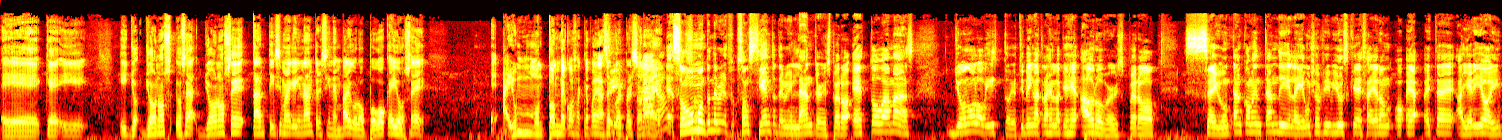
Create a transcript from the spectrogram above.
Eh, que y, y yo, yo no sé- o sea, yo no sé tantísimo de Green Lantern, sin embargo, lo poco que yo sé, eh, hay un montón de cosas que pueden hacer Sí, con el personaje. claro. Eh, son un montón de son cientos de Green Lanterns, pero esto va más. Yo no lo he visto, yo estoy bien atrás en lo que es el Ouroverse, pero según están comentando y leí muchos reviews que salieron este ayer y hoy,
